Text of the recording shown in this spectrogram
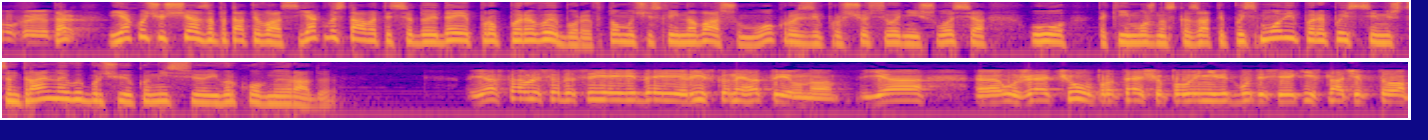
слухаю. Так, Так. я хочу ще запитати вас, як ви ставитеся до ідеї про перевибори, в тому числі й на вашому окрузі, про що сьогодні йшлося у такій, можна сказати, письмовій переписці між центральною виборчою комісією і Верховною Радою? Я ставлюся до цієї ідеї різко негативно. Я уже чув про те, що повинні відбутися якісь, начебто,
